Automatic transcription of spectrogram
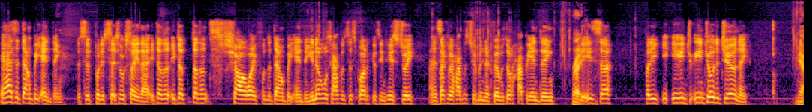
it has a downbeat ending. Let's just put it. So we'll say that it doesn't. It does, doesn't shy away from the downbeat ending. You know what happens to Spartacus in history, and exactly what happens to him in the film. It's not a happy ending, Right. but it is. Uh, but you, you, you enjoy- the journey. Yeah.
